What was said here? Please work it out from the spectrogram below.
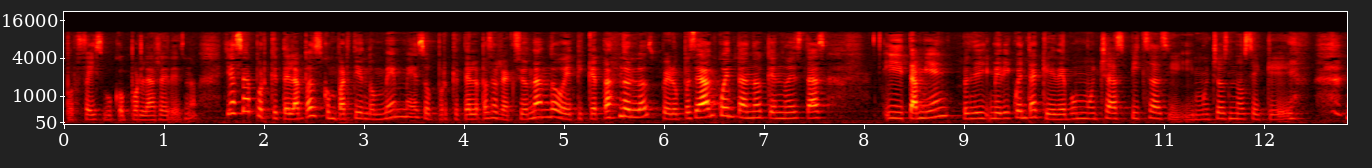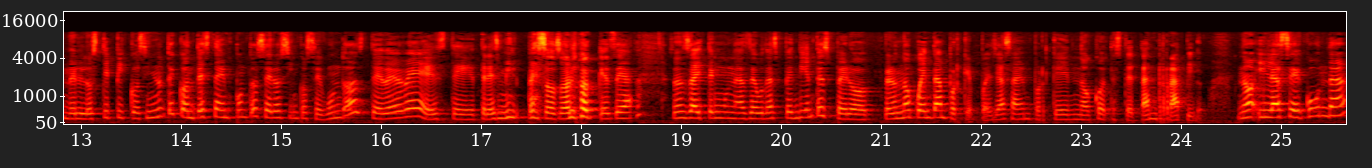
por Facebook o por las redes, ¿no? Ya sea porque te la pasas compartiendo memes o porque te la pasas reaccionando o etiquetándolos, pero pues se dan cuenta, ¿no? Que no estás y también pues, me di cuenta que debo muchas pizzas y, muchos no sé qué de los típicos. Si no te contesta en punto 05 segundos, te debe este 3 mil pesos o lo que sea. Entonces ahí tengo unas deudas pendientes, pero, pero no cuentan porque pues ya saben por qué no contesté tan rápido, ¿no? Y la segunda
